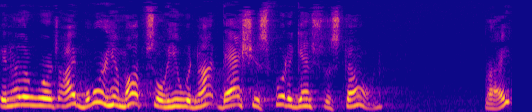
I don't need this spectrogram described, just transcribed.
In other words, I bore him up so he would not dash his foot against the stone. Right?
